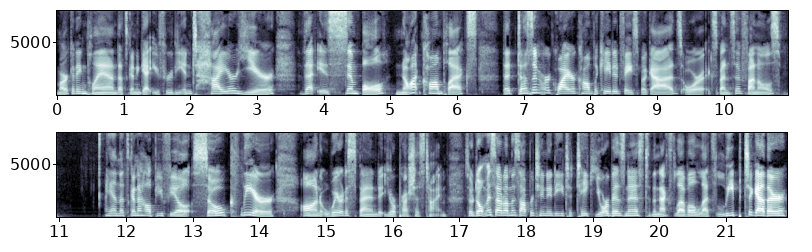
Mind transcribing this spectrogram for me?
marketing plan that's going to get you through the entire year that is simple, not complex, that doesn't require complicated Facebook ads or expensive funnels and that's going to help you feel so clear on where to spend your precious time. So don't miss out on this opportunity to take your business to the next level. Let's leap together.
